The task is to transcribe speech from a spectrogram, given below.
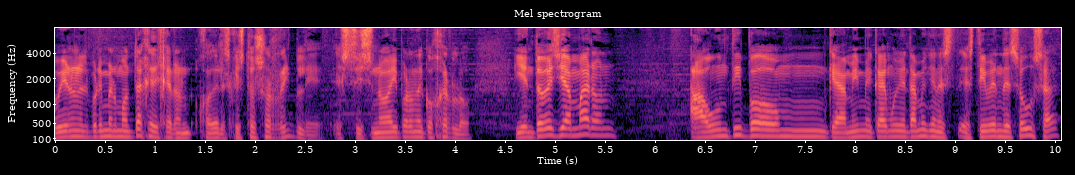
vieron el primer montaje dijeron, joder, es que esto es horrible, si no hay por dónde cogerlo. Y entonces llamaron a un tipo mm, que a mí me cae muy bien también, que es Steven de Sousa,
